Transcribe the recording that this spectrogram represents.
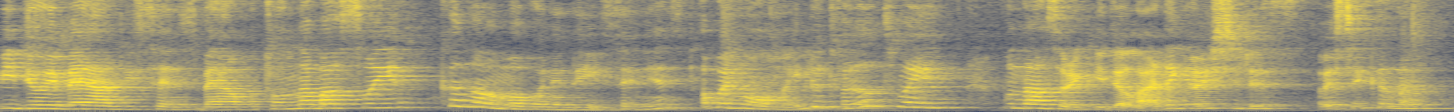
Videoyu beğendiyseniz beğen butonuna basmayı, kanalıma abone değilseniz abone olmayı lütfen unutmayın. Bundan sonraki videolarda görüşürüz. Hoşçakalın.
